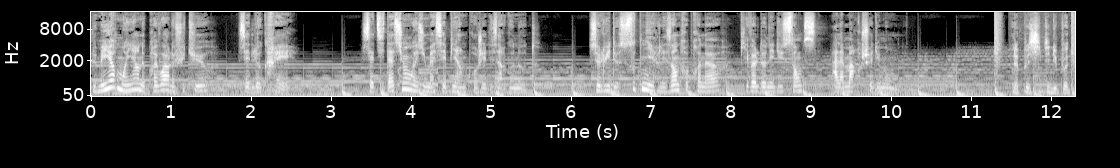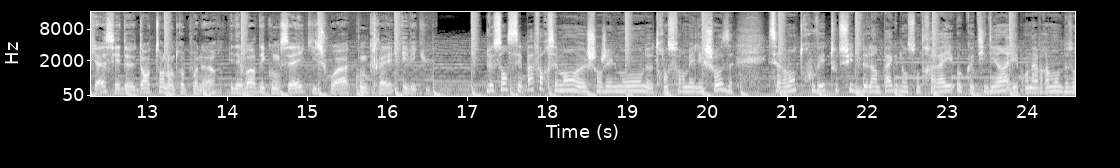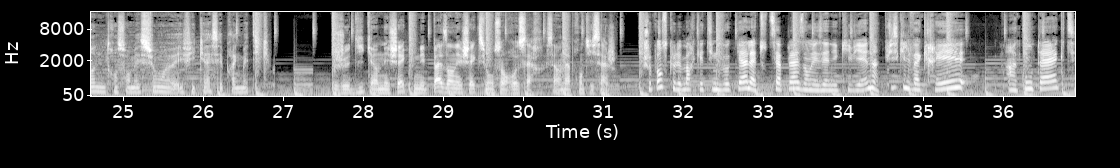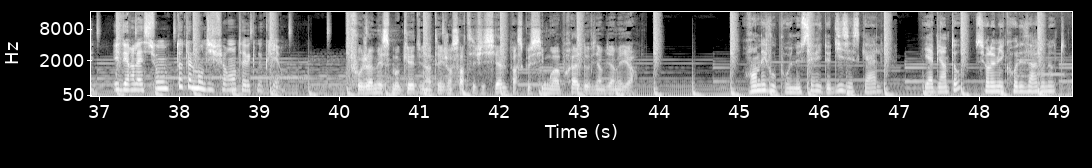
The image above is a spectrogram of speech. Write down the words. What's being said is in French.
Le meilleur moyen de prévoir le futur, c'est de le créer. Cette citation résume assez bien le projet des Argonautes. Celui de soutenir les entrepreneurs qui veulent donner du sens à la marche du monde. La possibilité du podcast, c'est d'entendre l'entrepreneur et d'avoir des conseils qui soient concrets et vécus. Le sens, c'est pas forcément euh, changer le monde, transformer les choses, c'est vraiment trouver tout de suite de l'impact dans son travail au quotidien et on a vraiment besoin d'une transformation euh, efficace et pragmatique. Je dis qu'un échec n'est pas un échec si on s'en resserre, c'est un apprentissage. Je pense que le marketing vocal a toute sa place dans les années qui viennent, puisqu'il va créer un contact et des relations totalement différentes avec nos clients. Il ne faut jamais se moquer d'une intelligence artificielle parce que six mois après, elle devient bien meilleure. Rendez-vous pour une série de 10 escales et à bientôt sur le micro des Argonautes.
